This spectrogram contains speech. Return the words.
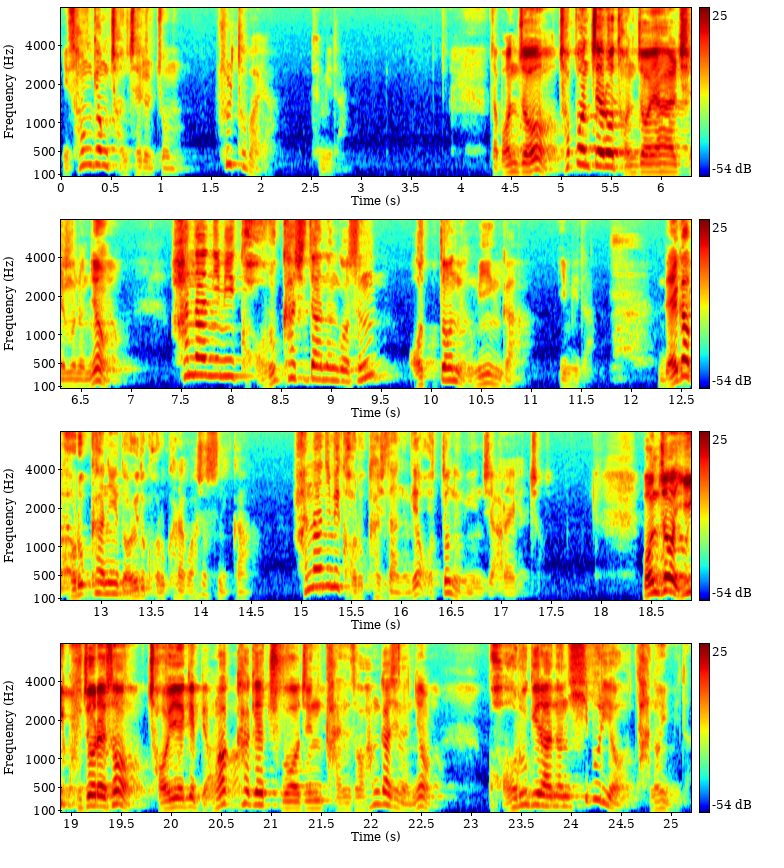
이 성경 전체를 좀 훑어봐야 됩니다. 자, 먼저 첫 번째로 던져야 할 질문은요. 하나님이 거룩하시다는 것은 어떤 의미인가입니다. 내가 거룩하니 너희도 거룩하라고 하셨으니까 하나님이 거룩하시다는 게 어떤 의미인지 알아야겠죠. 먼저 이 구절에서 저희에게 명확하게 주어진 단서 한 가지는요. 거룩이라는 히브리어 단어입니다.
